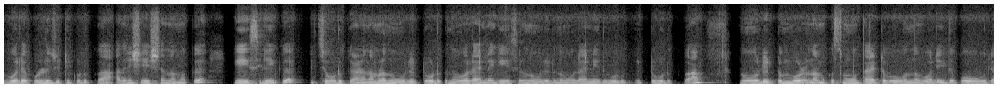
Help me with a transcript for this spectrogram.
ഇതുപോലെ ഫുള്ള് ചുറ്റി കൊടുക്കുക. അതിനുശേഷം നമുക്ക് ഗേസിലേക്ക് വെച്ച് കൊടുക്കുകയാണ്. നമ്മൾ നൂലിട്ട് കൊടുക്കുന്ന പോലെ തന്നെ ഗേസിൽ നൂലിടുന്ന പോലെ തന്നെ ഇത് ഇട്ട് കൊടുക്കുക. നൂലിട്ടുമ്പോൾ നമുക്ക് സ്മൂത്തായിട്ട് പോകുന്ന പോലെ ഇത് പോവില്ല.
